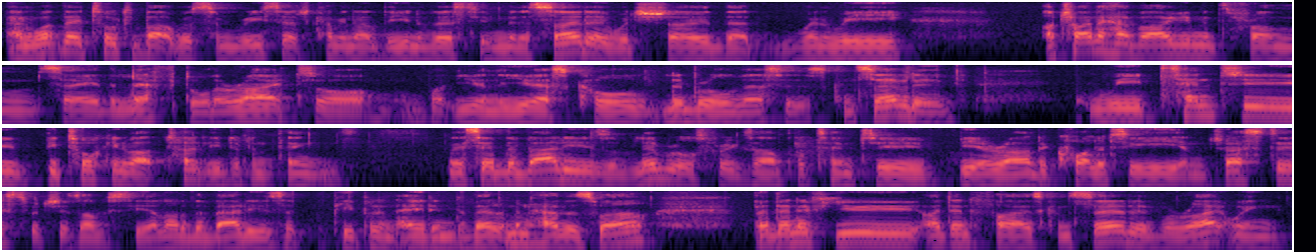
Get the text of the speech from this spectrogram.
and what they talked about was some research coming out of the University of Minnesota, which showed that when we are trying to have arguments from, say, the left or the right, or what you in the US call liberal versus conservative, we tend to be talking about totally different things. They said the values of liberals, for example, tend to be around equality and justice, which is obviously a lot of the values that people in aid and development have as well. But then if you identify as conservative or right wing,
